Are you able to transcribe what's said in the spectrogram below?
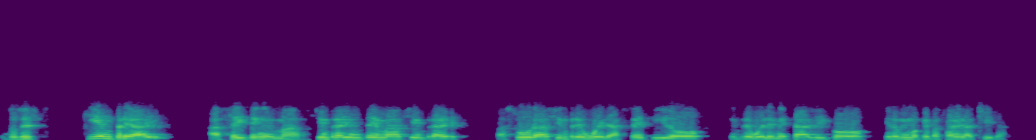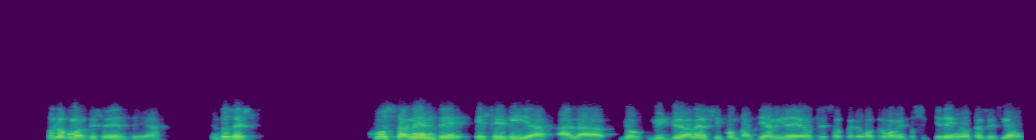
Entonces, siempre hay aceite en el mar, siempre hay un tema, siempre hay basura, siempre huele a fétido, siempre huele metálico, que es lo mismo que pasaba en la China. Solo como antecedente, ¿ya? Entonces, justamente ese día, a la, yo, yo, yo, a ver si compartía videos, eso, pero en otro momento, si quieren, en otra sesión,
